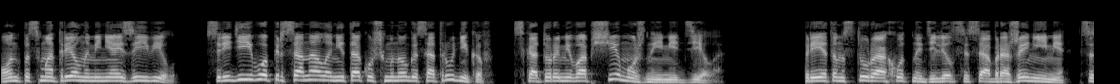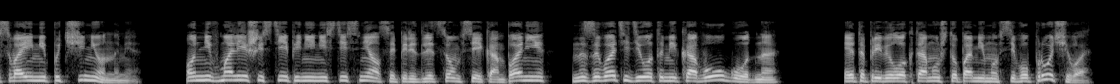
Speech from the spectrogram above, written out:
Он посмотрел на меня и заявил, среди его персонала не так уж много сотрудников, с которыми вообще можно иметь дело. При этом Стура охотно делился соображениями со своими подчиненными. Он ни в малейшей степени не стеснялся перед лицом всей компании называть идиотами кого угодно. Это привело к тому, что помимо всего прочего,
